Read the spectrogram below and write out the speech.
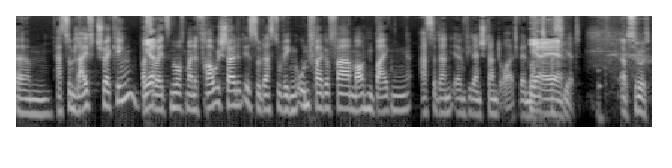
ähm, hast du ein Live-Tracking, was Ja. aber jetzt nur auf meine Frau geschaltet ist, sodass du wegen Unfallgefahr, Mountainbiken, hast du dann irgendwie deinen Standort, wenn mal Ja, was passiert. Absolut.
